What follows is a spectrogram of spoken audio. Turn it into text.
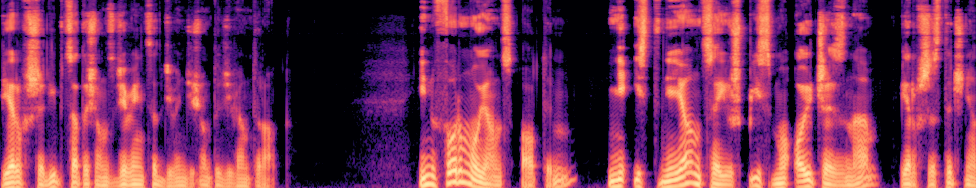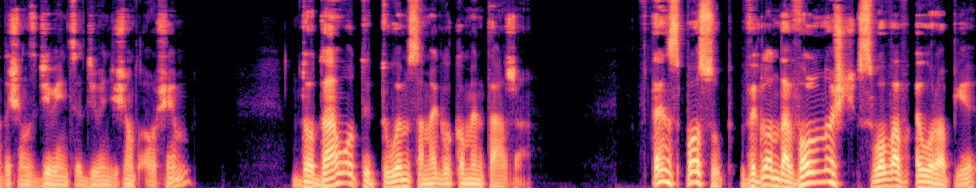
1 lipca 1999 rok. Informując o tym, nieistniejące już pismo Ojczyzna 1 stycznia 1998 dodało tytułem samego komentarza. W ten sposób wygląda wolność słowa w Europie,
